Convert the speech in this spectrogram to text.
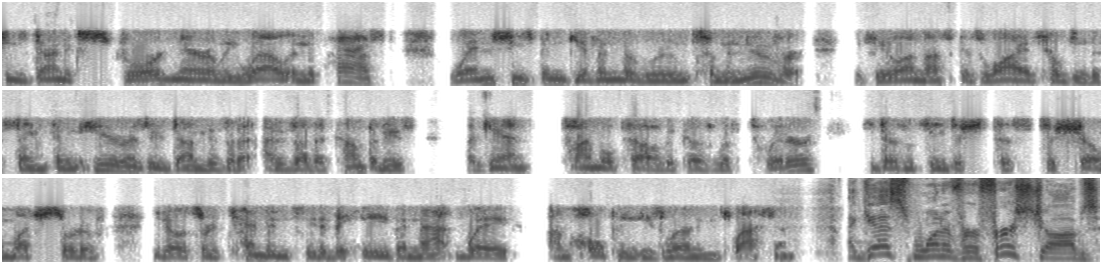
She's done extraordinarily well in the past when she's been given the room to maneuver. If Elon Musk is wise, he'll do the same thing here as he's done at his other companies. Again, time will tell because with Twitter, he doesn't seem to, to, to show much sort of you know sort of tendency to behave in that way. I'm hoping he's learning his lesson. I guess one of her first jobs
